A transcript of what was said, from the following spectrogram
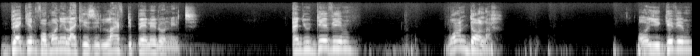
begging for money like his life depended on it. And you gave him one dollar, or you give him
